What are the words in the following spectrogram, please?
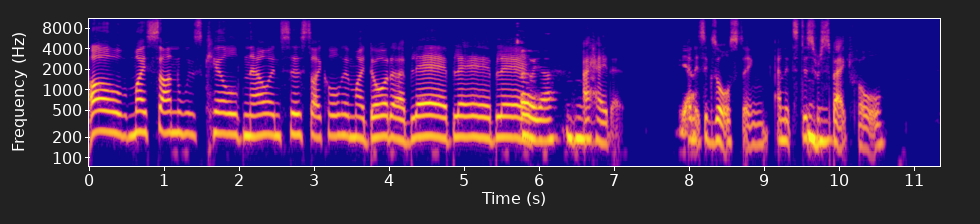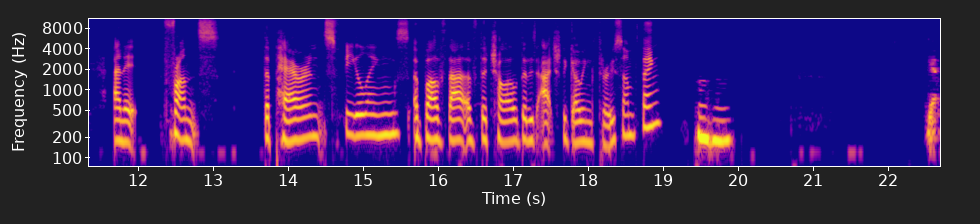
oh, my son was killed. Now insists I call him my daughter. Blah, blah, blah. Oh yeah. mhm, I hate it yeah. and it's exhausting and it's Mm-hmm. disrespectful and it fronts the parents' feelings above that of the child that is actually going through something. hmm Yeah.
